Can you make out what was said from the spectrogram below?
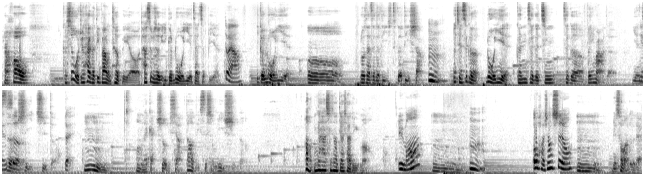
然后，可是我觉得它有个地方很特别哦，它是不是一个落叶在这边？对啊，一个落叶，嗯，落在这个地这个地上，嗯，而且这个落叶跟这个金这个飞马的颜色。是一致的，对，嗯，我们来感受一下到底是什么意思呢？哦，应该他身上掉下的羽毛，羽毛？嗯嗯。哦，好像是哦。嗯嗯，没错嘛，对不对？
